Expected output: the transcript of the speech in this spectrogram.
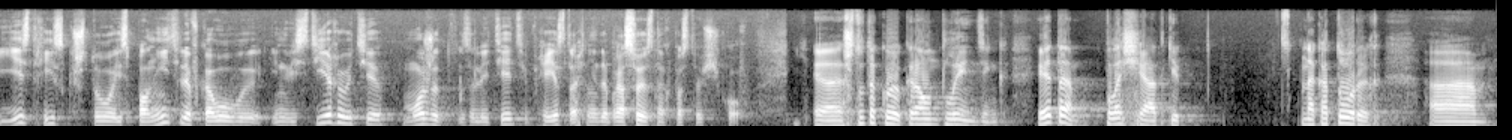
есть риск, что исполнитель, в кого вы инвестируете, может залететь в реестрах недобросовестных поставщиков. Э, что такое краунд-лендинг? Это площадки, на которых а,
